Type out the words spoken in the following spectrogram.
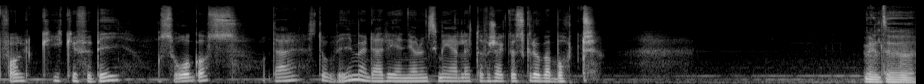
folk gick ju förbi och såg oss. Och där stod vi med det där rengöringsmedlet och försökte skrubba bort. Vill du...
